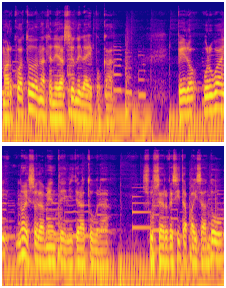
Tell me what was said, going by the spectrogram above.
marcó a toda una generación de la época. Pero Uruguay no es solamente literatura. Su cervecita paisandú,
